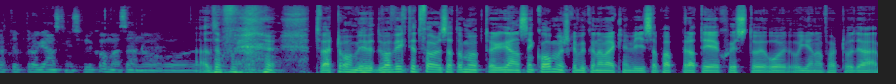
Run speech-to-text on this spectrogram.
att Uppdrag granskning skulle komma sen och, och ja, Tvärtom, det var viktigt för oss att om Uppdrag granskning kommer ska vi kunna verkligen visa papper att det är schysst och, och, och genomfört och det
